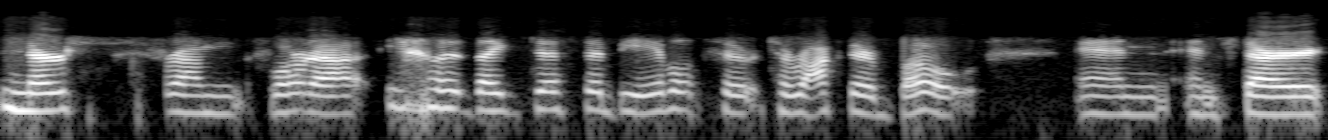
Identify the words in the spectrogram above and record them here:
nurse from florida you know like just to be able to to rock their boat and and start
